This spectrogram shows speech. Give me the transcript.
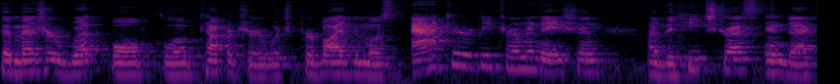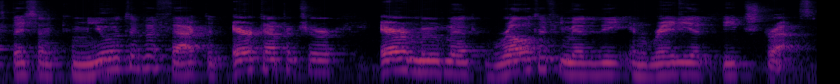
that measure wet bulb globe temperature, which provide the most accurate determination of the heat stress index based on cumulative effect of air temperature, air movement, relative humidity, and radiant heat stress.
